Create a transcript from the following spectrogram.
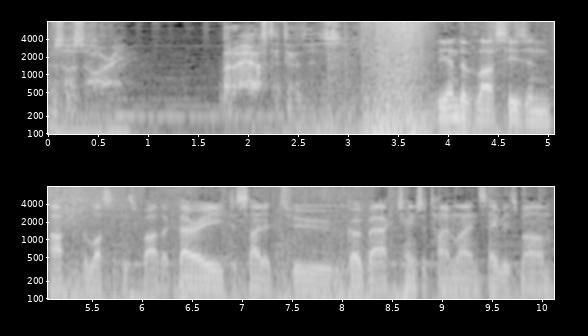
I'm so sorry. But I have to do this. The end of last season, after the loss of his father, Barry decided to go back, change the timeline, save his mom,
